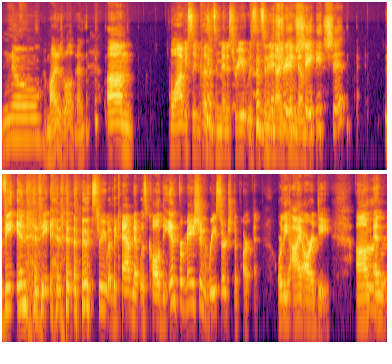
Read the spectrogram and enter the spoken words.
No, it might as well have been. um, well, obviously because it's a ministry, it was it's in the United Kingdom. Shady shit. The in the the ministry, but the cabinet was called the Information Research Department or the IRD, um, and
